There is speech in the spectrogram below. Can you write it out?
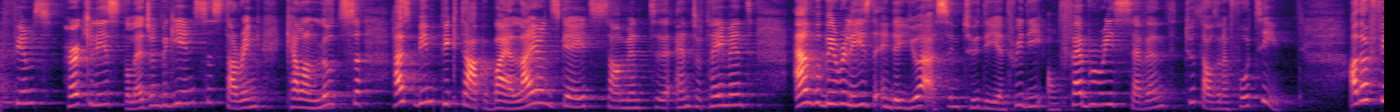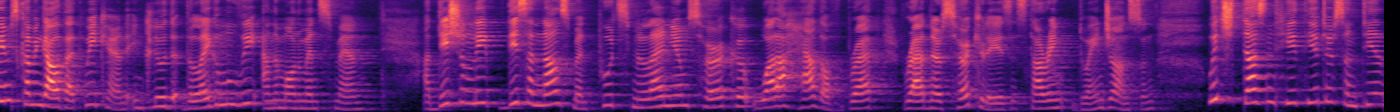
Films' Hercules The Legend Begins, starring Kellan Lutz, has been picked up by Lionsgate Summit Entertainment and will be released in the US in 2D and 3D on February 7, 2014. Other films coming out that weekend include The Lego Movie and The Monuments Men. Additionally, this announcement puts Millennium's Herc well ahead of Brett Ratner's Hercules, starring Dwayne Johnson, which doesn't hit theaters until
